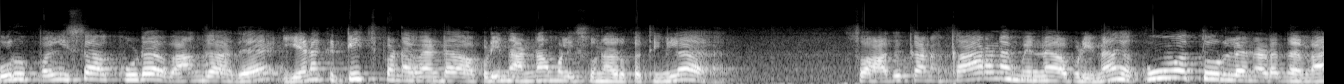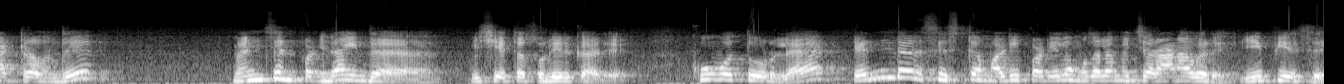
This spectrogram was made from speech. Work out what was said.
ஒரு பைசா கூட வாங்காத எனக்கு டீச் பண்ண வேண்டாம் அப்படின்னு அண்ணாமலை சொன்னார் பார்த்தீங்களா? ஸோ அதுக்கான காரணம் என்ன அப்படின்னா கூவத்தூரில் நடந்த மேட்ரை வந்து மென்ஷன் பண்ணி தான் இந்த விஷயத்த சொல்லியிருக்காரு. கூவத்தூரில் டெண்டர் சிஸ்டம் அடிப்படையில் முதலமைச்சரானவர் இபிஎஸ்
